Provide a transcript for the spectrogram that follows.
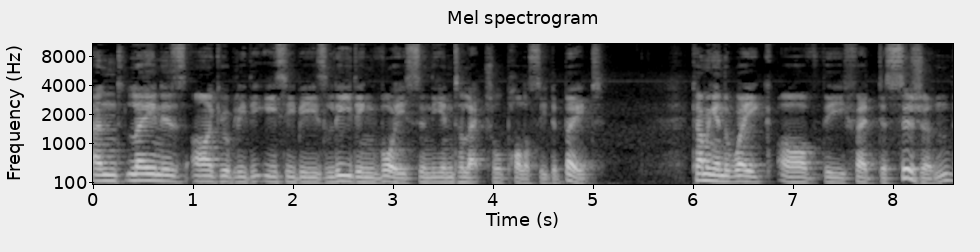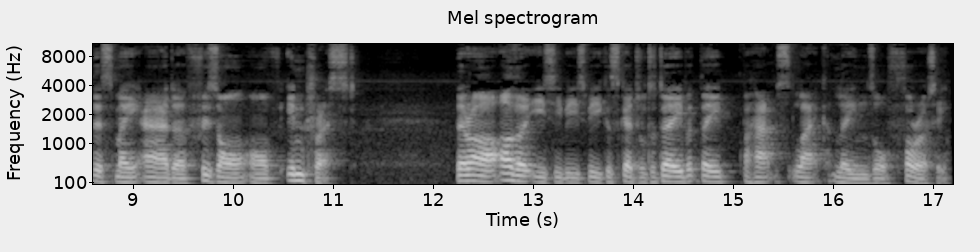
and Lane is arguably the ECB's leading voice in the intellectual policy debate. Coming in the wake of the Fed decision, this may add a frisson of interest. There are other ECB speakers scheduled today, but they perhaps lack Lane's authority.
